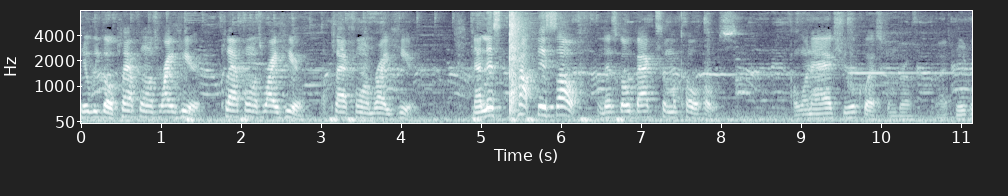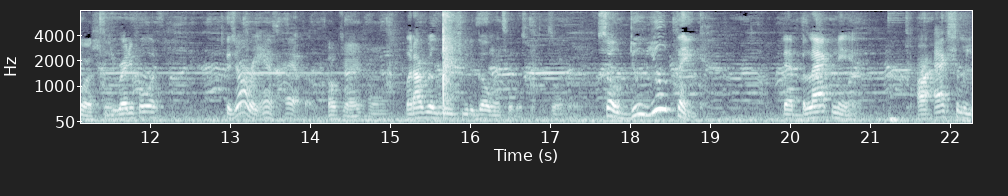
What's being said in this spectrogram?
Here we go. Platforms right here. Platforms right here. A platform right here. Now let's top this off. Let's go back to my co-host. I want to ask you a question, bro. Ask me a question. You ready for it? Because you already answered half of it. Okay. But I really need you to go into this one. So, do you think that black men are actually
